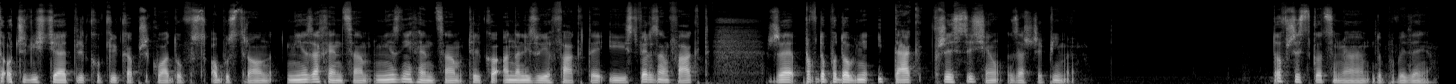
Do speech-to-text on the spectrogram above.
To oczywiście tylko kilka przykładów z obu stron. Nie zachęcam, nie zniechęcam, tylko analizuję fakty i stwierdzam fakt, że prawdopodobnie i tak wszyscy się zaszczepimy. To wszystko, co miałem do powiedzenia.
